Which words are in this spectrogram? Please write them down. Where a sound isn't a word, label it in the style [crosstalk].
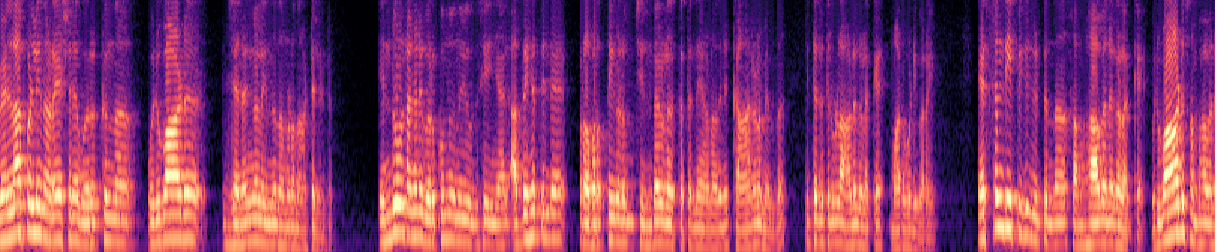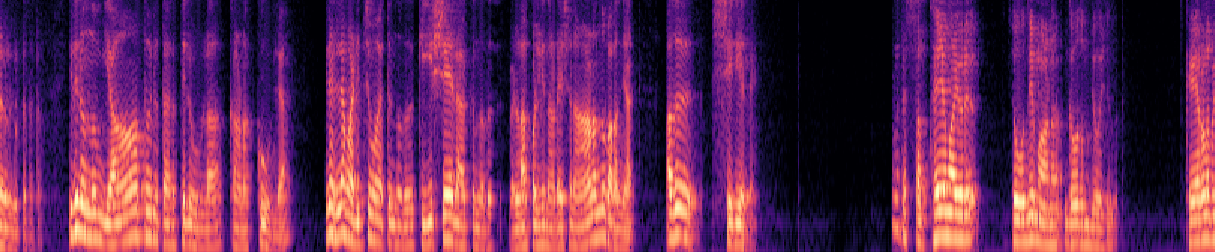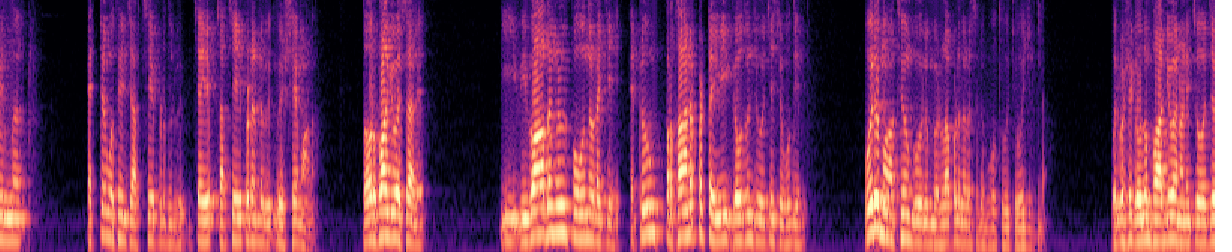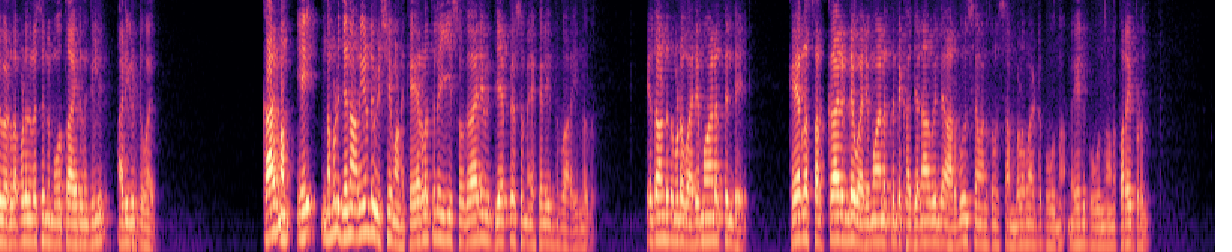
വെള്ളാപ്പള്ളി നടേശനെ വെറുക്കുന്ന ഒരുപാട് ജനങ്ങൾ ഇന്ന് നമ്മുടെ നാട്ടിലുണ്ട്. എന്തുകൊണ്ട് അങ്ങനെ വെറുക്കുന്നു എന്ന് ചോദിച്ചു കഴിഞ്ഞാൽ അദ്ദേഹത്തിന്റെ പ്രവൃത്തികളും ചിന്തകളൊക്കെ തന്നെയാണ് അതിന് കാരണമെന്ന് ഇത്തരത്തിലുള്ള ആളുകളൊക്കെ മറുപടി പറയും. എസ് എൻ ഡി പിക്ക് കിട്ടുന്ന സംഭാവനകളൊക്കെ ഒരുപാട് സംഭാവനകൾ കിട്ടുന്നുണ്ട്. ഇതിനൊന്നും യാതൊരു തരത്തിലുള്ള കണക്കുമില്ല. ഇതെല്ലാം അടിച്ചു മാറ്റുന്നത് കീശയിലാക്കുന്നത് വെള്ളാപ്പള്ളി നടേശനാണെന്ന് പറഞ്ഞാൽ അത് ശരിയല്ലേ? വളരെ ശ്രദ്ധേയമായൊരു ചോദ്യമാണ് ഗൗതം ചോദിച്ചത്. കേരളം ഇന്ന് ഏറ്റവും അധികം ചർച്ച ചെയ്യപ്പെടുന്ന ചർച്ച ചെയ്യപ്പെടേണ്ട വിഷയമാണ്. ദൗർഭാഗ്യവശാൽ ഈ വിവാദങ്ങളിൽ പോകുന്നിടയ്ക്ക് ഏറ്റവും പ്രധാനപ്പെട്ട ഈ ഗൗതം ചോദിച്ച ചോദ്യം ഒരു മാധ്യമം പോലും വെള്ളാപ്പള്ളി നിലച്ചന്റെ മുഖത്ത് ചോദിച്ചിട്ടില്ല. ഒരുപക്ഷെ ഗൗതം ഭാഗ്യവാനാണ് ഈ ചോദിച്ച വെള്ളപ്പള്ളി നിലച്ചന്റെ മുഖത്തായിരുന്നെങ്കിൽ അടി കാരണം ഏ നമ്മൾ ജനം അറിയേണ്ട വിഷയമാണ് കേരളത്തിലെ ഈ സ്വകാര്യ വിദ്യാഭ്യാസ മേഖല എന്ന് പറയുന്നത്. ഏതാണ്ട് നമ്മുടെ വരുമാനത്തിന്റെ കേരള സർക്കാരിന്റെ വരുമാനത്തിന്റെ ഖജനാവിന്റെ അറുപത് ശതമാനത്തോളം ശമ്പളമായിട്ട് പോകുന്ന മേൽ പോകുന്നതാണ് പറയപ്പെടുന്നത്.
